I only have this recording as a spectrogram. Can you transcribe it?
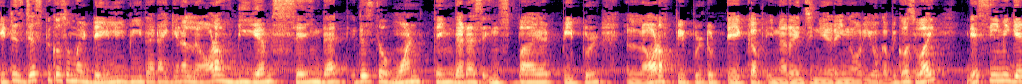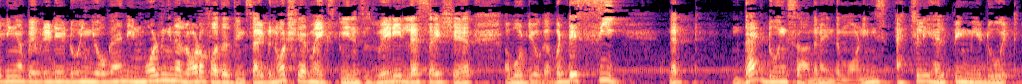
it is just because of my Dailyvee that I get a lot of DMs saying that it is the one thing that has inspired people, a lot of people to take up inner engineering or yoga. Because why? They see me getting up every day doing yoga and involving in a lot of other things. I do not share my experiences. Very less I share about yoga. But they see that that doing sadhana in the morning is actually helping me do it.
